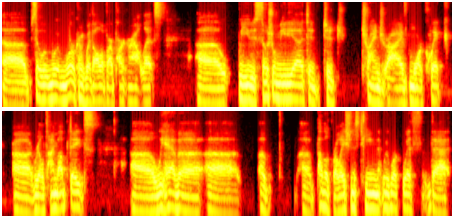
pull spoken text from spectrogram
uh, so we're working with all of our partner outlets. Uh, we use social media to to try and drive more quick real time updates. Uh, we have a, a, a, a, public relations team that we work with that.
